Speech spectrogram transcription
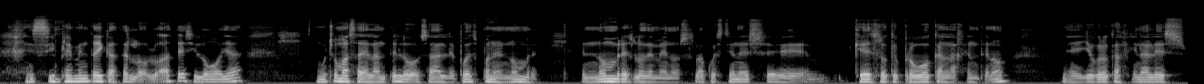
simplemente hay que hacerlo, lo haces y luego ya mucho más adelante lo, o sea, le puedes poner nombre. El nombre es lo de menos. La cuestión es eh, qué es lo que provoca en la gente, ¿no? Eh, yo creo que al final es,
